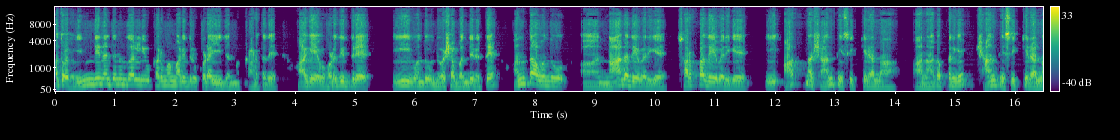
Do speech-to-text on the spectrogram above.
ಅಥವಾ ಹಿಂದಿನ ಜನ್ಮದಲ್ಲಿ ನೀವು ಕರ್ಮ ಮಾಡಿದ್ರು ಕೂಡ ಈ ಜನ್ಮ ಕಾಡ್ತದೆ ಹಾಗೆ ಹೊಡೆದಿದ್ರೆ ಈ ಒಂದು ದೋಷ ಬಂದಿರುತ್ತೆ. ಅಂತ ಒಂದು, ಆ, ನಾಗದೇವರಿಗೆ, ಸರ್ಪದೇವರಿಗೆ ಈ ಆತ್ಮ ಶಾಂತಿ ಸಿಕ್ಕಿರಲ್ಲ, ಆ ನಾಗಪ್ಪನಿಗೆ ಶಾಂತಿ ಸಿಕ್ಕಿರಲ್ಲ,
